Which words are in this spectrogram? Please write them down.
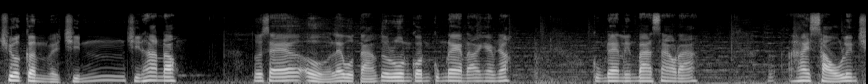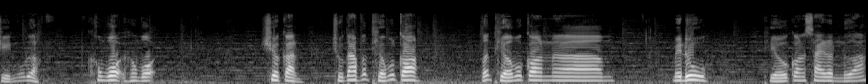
Chưa cần phải 9, 9 han đâu. Tôi sẽ ở level 8 tôi roll con cung đen đã anh em nhá. Cung đen lên 3 sao đã. 26 lên 9 cũng được. Không vội không vội. Chưa cần. Chúng ta vẫn thiếu một con. Vẫn thiếu một con uh, Medu. Thiếu con Siren nữa.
